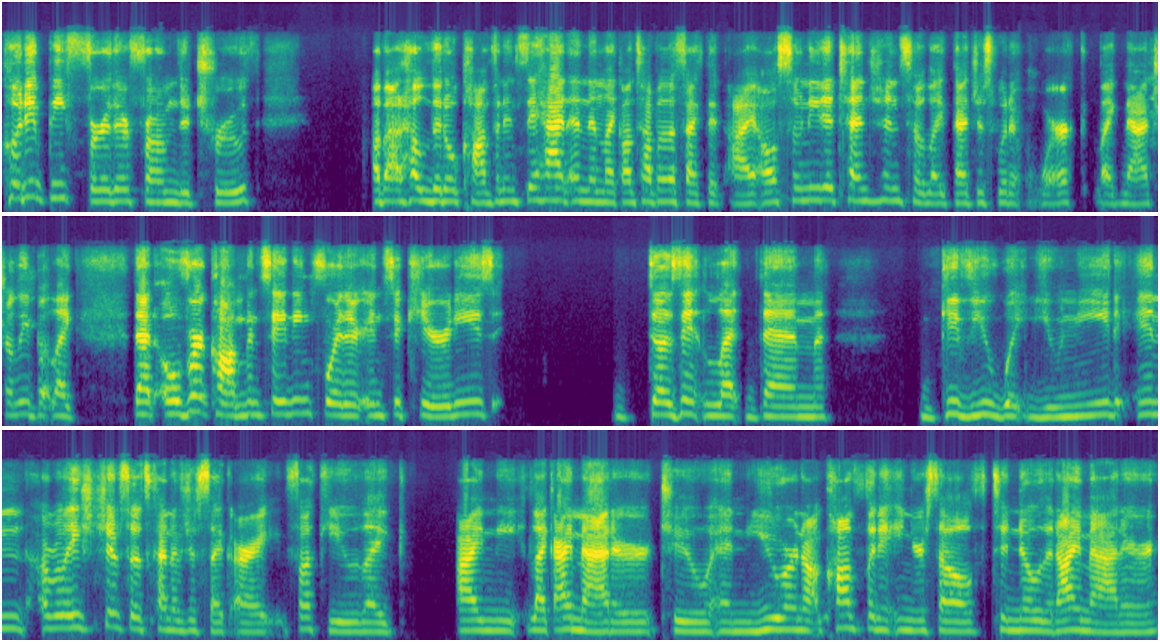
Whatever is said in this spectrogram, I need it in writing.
couldn't be further from the truth about how little confidence they had and then like on top of the fact that i also need attention so like that just wouldn't work like naturally but like that overcompensating for their insecurities doesn't let them give you what you need in a relationship so it's kind of just like all right fuck you like i need like i matter too and you are not confident in yourself to know that i matter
